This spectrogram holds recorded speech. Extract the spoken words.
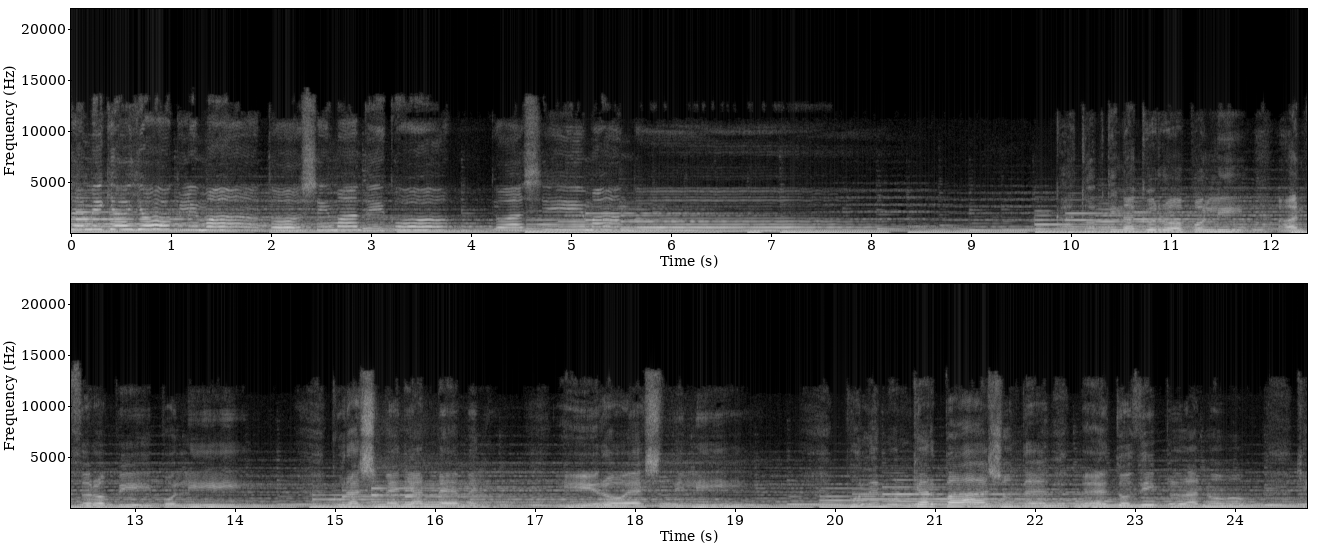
σε μικιά κλίμα το σημαντικό, το ασήμαντο. Κάτω από την Ακρόπολη άνθρωποι πολλοί κουρασμένοι ανέμενοι ήρωες δειλοί πολεμούν και αρπάζονται με το διπλανό και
